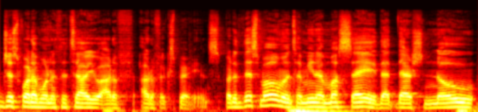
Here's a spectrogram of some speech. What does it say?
just what I wanted to tell you out of out of experience. But at this moment, I mean, I must say that there's no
